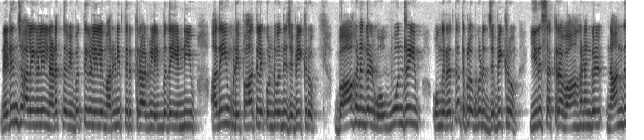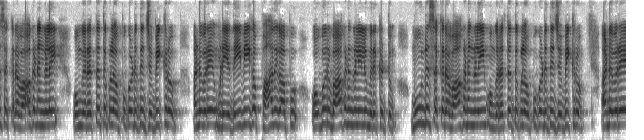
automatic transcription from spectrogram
நெடுஞ்சாலைகளில் நடந்த விபத்துகளிலே மரணித்திருக்கிறார்கள் என்பதை எண்ணியும் அதையும் உடைய பாதத்தில் கொண்டு வந்து ஜெபிக்கிறோம். வாகனங்கள் ஒவ்வொன்றையும் உங்கள் ரத்தத்துக்குள்ள கொடுத்து ஜெபிக்கிறோம். இரு சக்கர வாகனங்கள் நான்கு சக்கர வாகனங்களை உங்கள் ரத்தத்துக்குள்ள ஒப்பு கொடுத்து ஜெபிக்கிறோம். அன்றுவரே உடைய தெய்வீக பாதுகாப்பு ஒவ்வொரு வாகனங்களிலும் இருக்கட்டும். மூன்று சக்கர வாகனங்களையும் உங்கள் ரத்தத்துக்குள்ள ஒப்பு கொடுத்து ஜெபிக்கிறோம். அன்றுவரே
